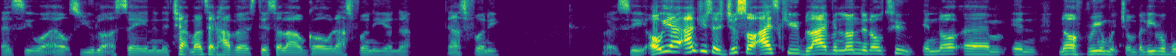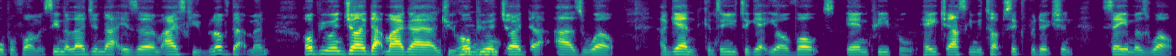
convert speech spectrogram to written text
Let's see what else you lot are saying in the chat. Man said Havertz disallowed goal. That's funny, and that that's funny. Let's see. Oh yeah, Andrew says just saw Ice Cube live in London O2 in North um in North Greenwich. Unbelievable performance. Seen the legend that is um Ice Cube. Love that man. Hope you enjoyed that, my guy Andrew. Hope mm. you enjoyed that as well. Again, continue to get your votes in, people. H asking me top six prediction, same as well.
